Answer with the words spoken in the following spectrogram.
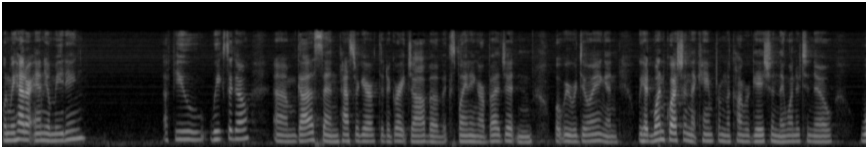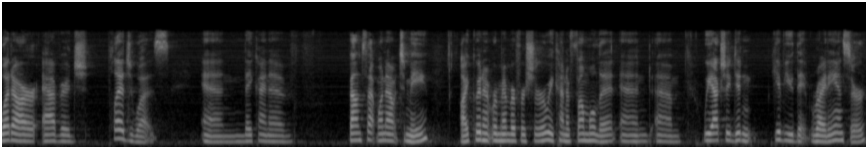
when we had our annual meeting a few weeks ago, um, Gus and Pastor Gareth did a great job of explaining our budget and what we were doing. And we had one question that came from the congregation. They wanted to know what our average pledge was and they kind of bounced that one out to me. I couldn't remember for sure. We kind of fumbled it, and um, we actually didn't give you the right answer.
